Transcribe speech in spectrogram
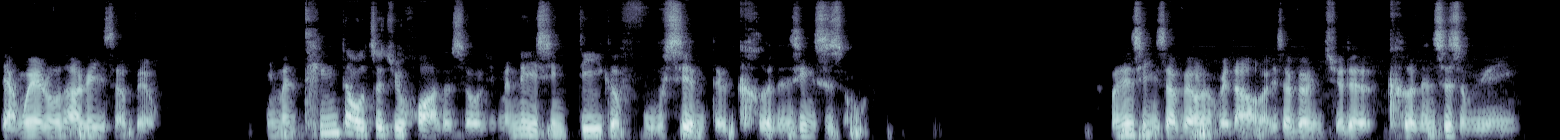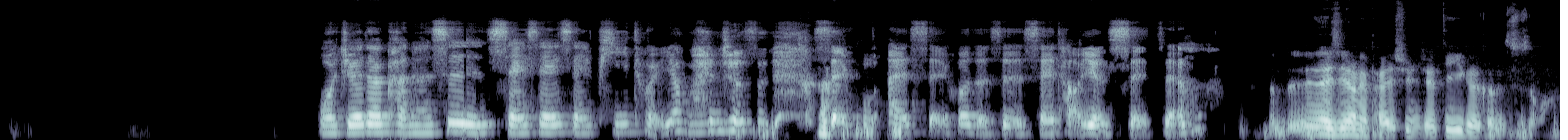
两位 Rota 跟 Isabel，你们听到这句话的时候，你们内心第一个浮现的可能性是什么？我先请 Isabel 来回答好了。Isabel，你觉得可能是什么原因？我觉得可能是谁谁谁劈腿，要不然就是谁不爱谁，或者是谁讨厌谁这样。内心让你排序，你觉得第一个可能是什么？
